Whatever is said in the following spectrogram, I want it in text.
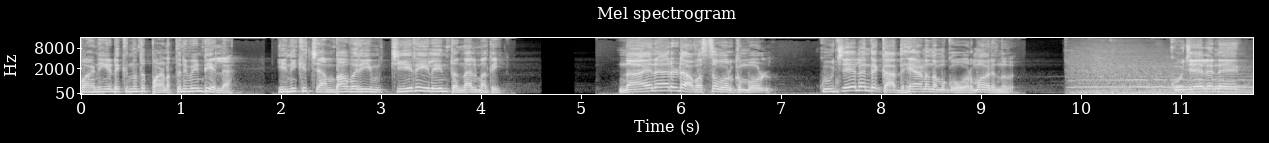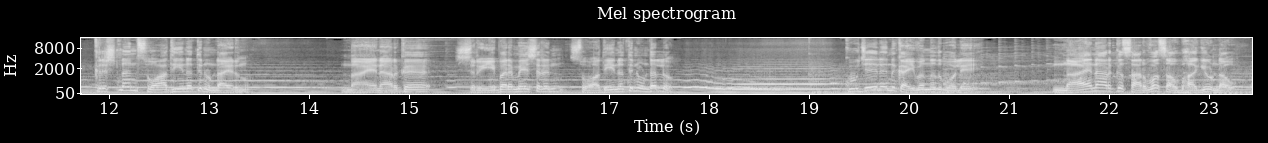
പണിയെടുക്കുന്നത് പണത്തിനു വേണ്ടിയല്ല. എനിക്ക് ചമ്പാവരിയും ചീരയിലയും തന്നാൽ മതി. നായനാരുടെ അവസ്ഥ ഓർക്കുമ്പോൾ കുചേലന്റെ കഥയാണ് നമുക്ക് ഓർമ്മ വരുന്നത്. കുചേലന് കൃഷ്ണൻ സ്വാധീനത്തിനുണ്ടായിരുന്നു. നായനാർക്ക് ശ്രീപരമേശ്വരൻ സ്വാധീനത്തിനുണ്ടല്ലോ. കുചേലന് കൈവന്നതുപോലെ നായനാർക്ക് സർവ സൗഭാഗ്യം ഉണ്ടാവും.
